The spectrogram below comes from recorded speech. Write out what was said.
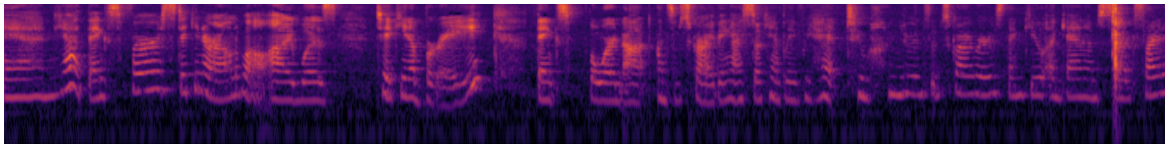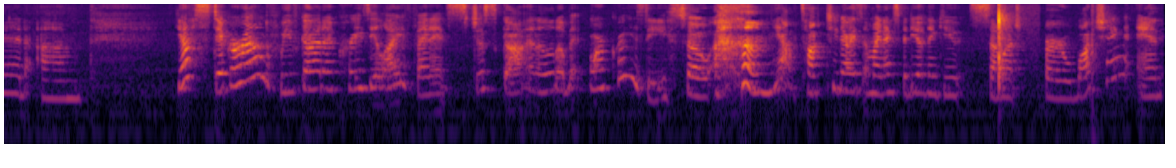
And yeah, thanks for sticking around while I was taking a break. Thanks for not unsubscribing. I still can't believe we hit 200 subscribers. Thank you again. I'm so excited. Um, yeah, stick around. We've got a crazy life and it's just gotten a little bit more crazy. So um, yeah, talk to you guys in my next video. Thank you so much for watching and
